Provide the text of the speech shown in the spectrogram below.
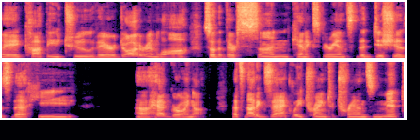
a copy to their daughter in law so that their son can experience the dishes that he uh, had growing up that's not exactly trying to transmit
